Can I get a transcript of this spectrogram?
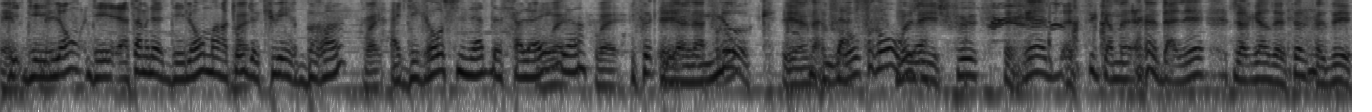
Mais- des, des mais- longs, des, attends minute, des longs manteaux Ouais. de cuir brun Ouais. avec des grosses lunettes de soleil, Ouais, là. ouais. Écoute, et le un afro. look. Et un afro. Moi, j'ai les cheveux raides, esti, comme un balai. Je regardais ça, je me dis,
